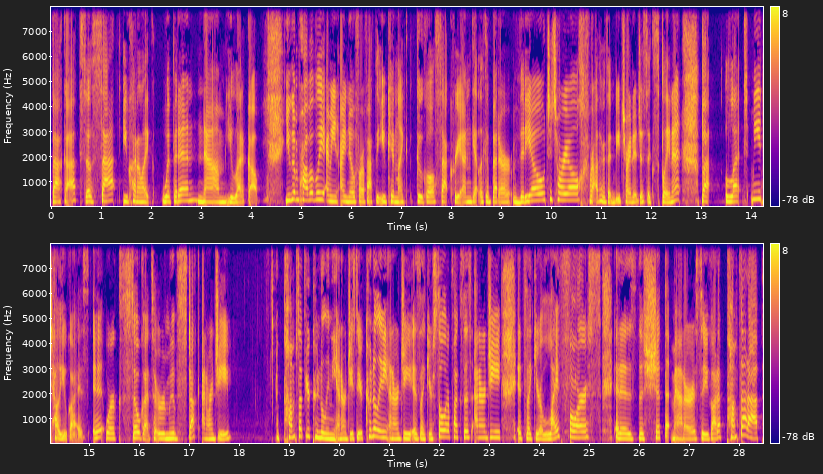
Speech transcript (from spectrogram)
back up. So sat, you kind of like whip it in. Nam, you let it go. You can probably, I mean, I know for a fact that you can like Google Sat Kriya and get like a better video tutorial rather than me trying to just explain it. But let me tell you guys, it works so good. So it removes stuck energy it pumps up your kundalini energy. So your kundalini energy is like your solar plexus energy. It's like your life force. It is the shit that matters. So you got to pump that up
